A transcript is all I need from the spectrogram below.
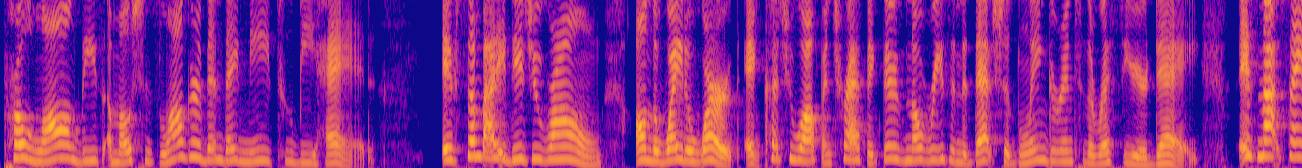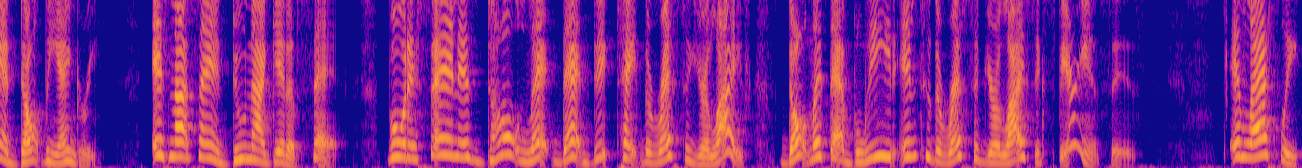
prolong these emotions longer than they need to be had. If somebody did you wrong on the way to work and cut you off in traffic, there's no reason that that should linger into the rest of your day. It's not saying don't be angry. It's not saying do not get upset. But what it's saying is don't let that dictate the rest of your life. Don't let that bleed into the rest of your life's experiences. And lastly,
